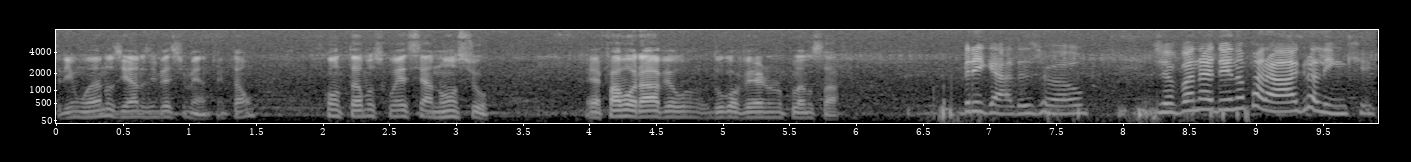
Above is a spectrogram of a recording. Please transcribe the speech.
Seriam anos e anos de investimento. Então, contamos com esse anúncio é, favorável do governo no Plano Safra. Obrigada, João. Giovana Ardino para a AgraLink.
